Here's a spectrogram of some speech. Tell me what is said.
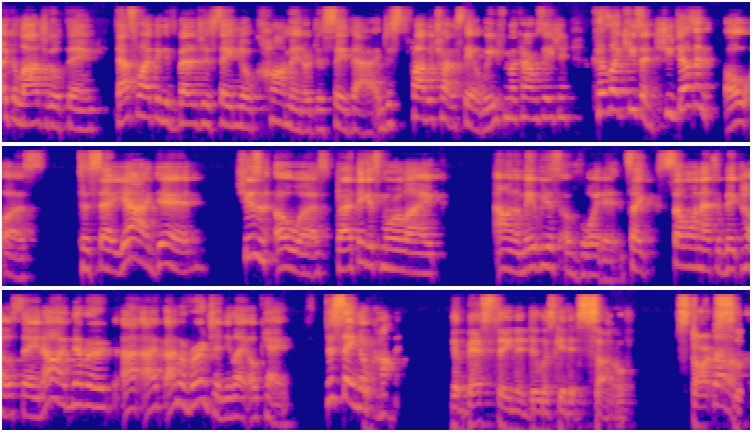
psychological thing. That's why I think it's better to just say no comment or just say that and just probably try to stay away from the conversation. Because, like you said, she doesn't owe us to say, yeah, I did. She doesn't owe us, but I think it's more like, I don't know, maybe just avoid it. It's like someone that's a big host saying, oh, I've never, I, I, am a virgin. You're like, okay, just say no comment. The best thing to do is get it subtle. Start subtle. slow.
